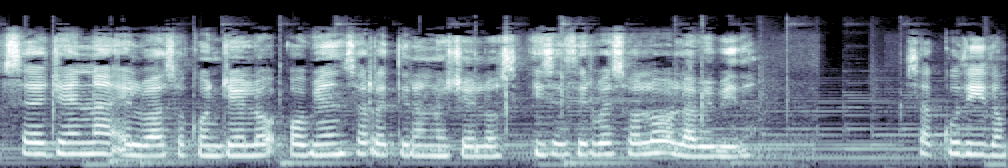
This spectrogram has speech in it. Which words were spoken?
se llena el vaso con hielo o bien se retiran los hielos y se sirve solo la bebida. Sacudido.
